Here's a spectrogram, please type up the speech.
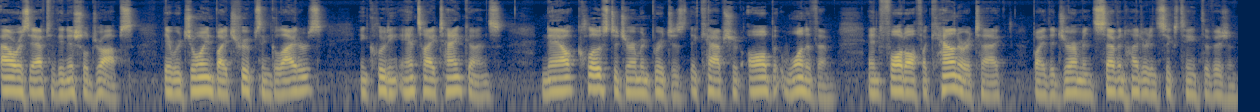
hours after the initial drops, they were joined by troops in gliders, including anti tank guns. Now close to German bridges, they captured all but one of them and fought off a counterattack by the German 716th Division.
